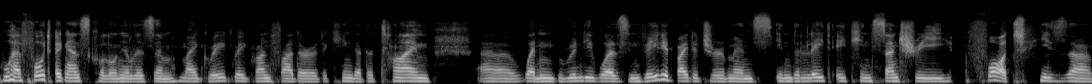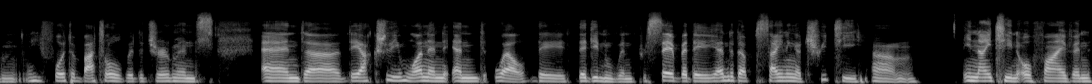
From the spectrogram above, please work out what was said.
who have fought against colonialism. My great great grandfather, the king at the time, uh, when Burundi was invaded by the Germans in the late 18th century, fought. His, um, he fought a battle with the Germans. And uh, they actually won, and, and well, they, they didn't win per se, but they ended up signing a treaty um, in 1905. And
